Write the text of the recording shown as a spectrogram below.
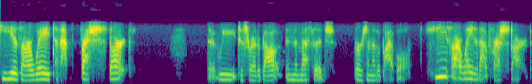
He is our way to that fresh start that we just read about in the message version of the Bible. He's our way to that fresh start.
